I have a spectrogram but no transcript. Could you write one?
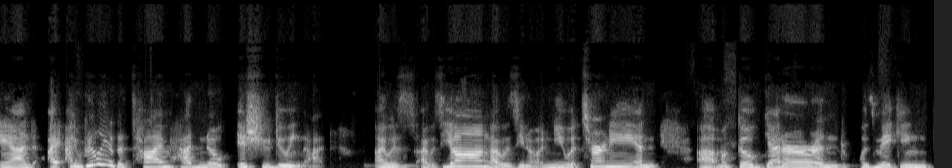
And I, I really, at the time, had no issue doing that. I was I was young. I was you know a new attorney and um, a go getter and was making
